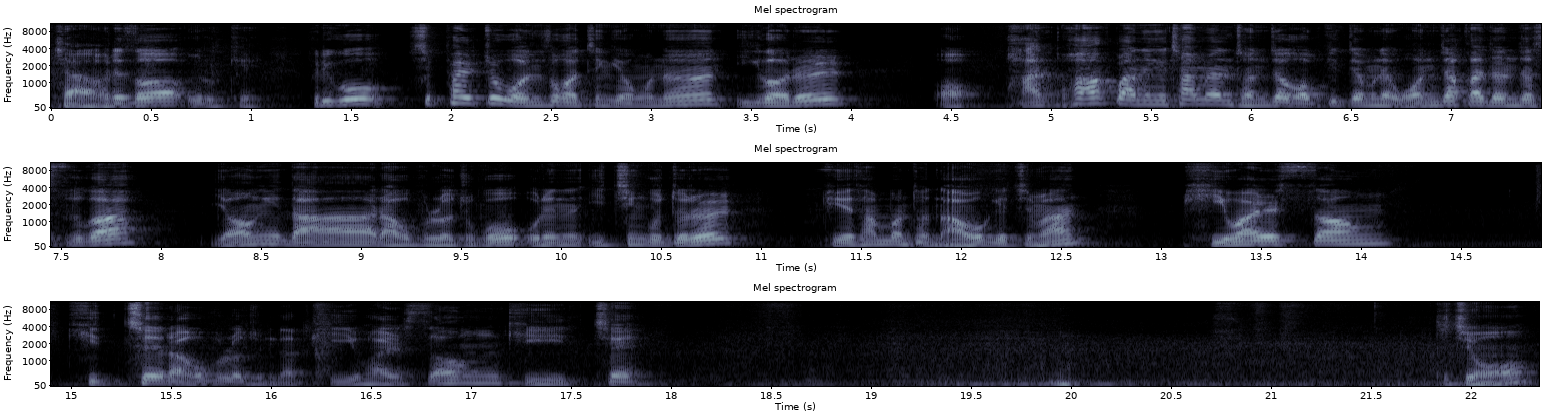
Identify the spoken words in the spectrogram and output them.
자, 그래서 이렇게. 그리고 18쪽 원소 같은 경우는 이거를 어, 반, 화학 반응에 참여하는 전자가 없기 때문에 원자과 전자 수가 0이다라고 불러주고 우리는 이 친구들을 뒤에서 한 번 더 나오겠지만 비활성 기체라고 불러줍니다. 비활성 기체. 음. 됐죠?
